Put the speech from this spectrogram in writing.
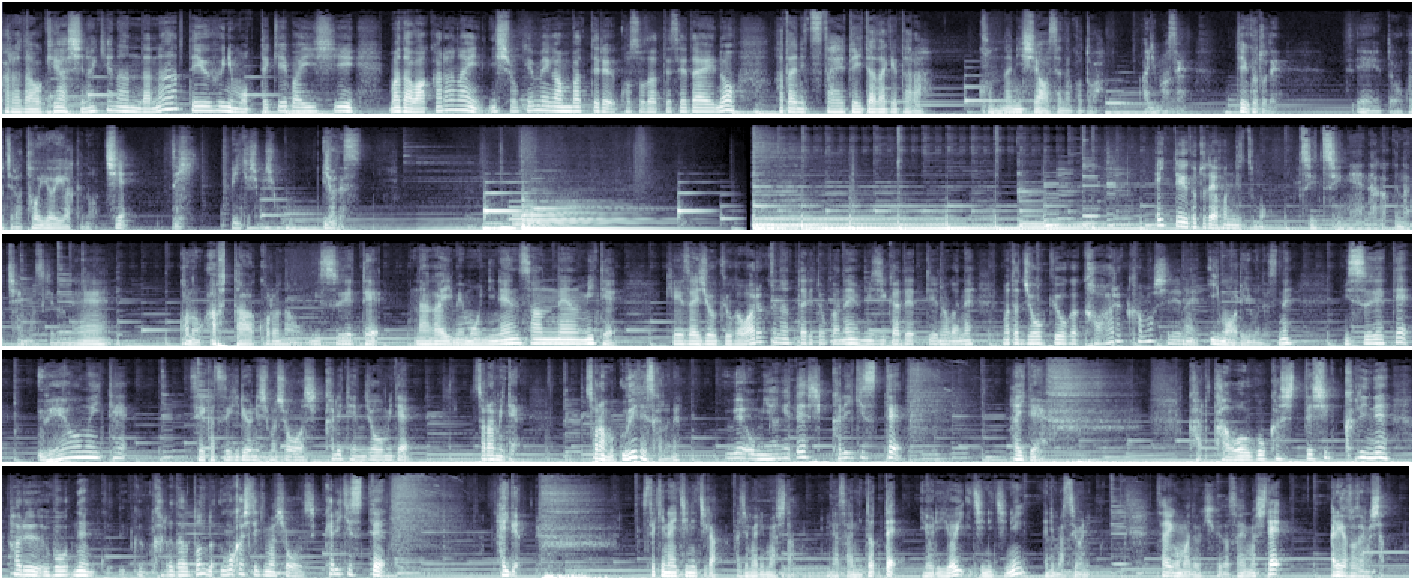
体をケアしなきゃなんだなっていうふうに持ってけばいいしまだわからない一生懸命頑張ってる子育て世代の方に伝えていただけたらこんなに幸せなことはありません。ということで、えーと、こちら東洋医学の知恵ぜひ勉強しましょう。以上です。はいということで本日もついついね長くなっちゃいますけどね。このアフターコロナを見据えて長い目もう2年3年見て経済状況が悪くなったりとかね身近でっていうのがねまた状況が変わるかもしれないいいも悪いもですね。見据えて上を向いて生活できるようにしましょう。しっかり天井を見て空見て空も上ですからね。上を見上げてしっかり息吸って吐いて体を動かしてしっかりね春動、ね、体をどんどん動かしていきましょう。しっかり息吸って。吐いて素敵な一日が始まりました。皆さんにとってより良い一日になりますように。最後までお聴きくださいましてありがとうございました。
